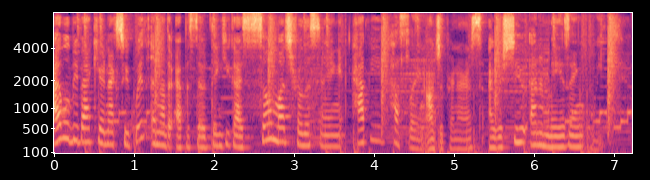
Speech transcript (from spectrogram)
I will be back here next week with another episode. Thank you guys so much for listening. Happy hustling, entrepreneurs. I wish you an amazing week.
